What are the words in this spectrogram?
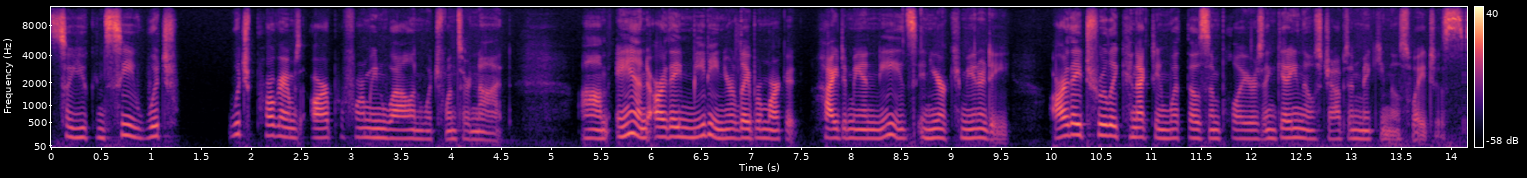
so you can see which which programs are performing well and which ones are not. Um, and are they meeting your labor market high demand needs in your community? Are they truly connecting with those employers and getting those jobs and making those wages?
